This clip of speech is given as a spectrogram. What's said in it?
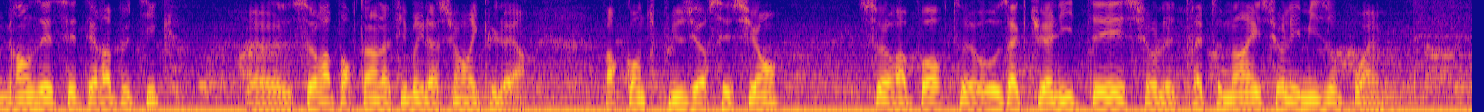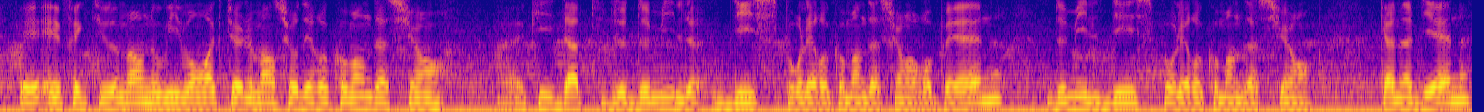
grands essais thérapeutiques euh, se rapportant à la fibrillation auriculaire. Par contre, plusieurs sessions se rapportent aux actualités sur le traitement et sur les mises au point. Et effectivement, nous vivons actuellement sur des recommandations euh, qui datent de 2010 pour les recommandations européennes, 2010 pour les recommandations canadiennes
